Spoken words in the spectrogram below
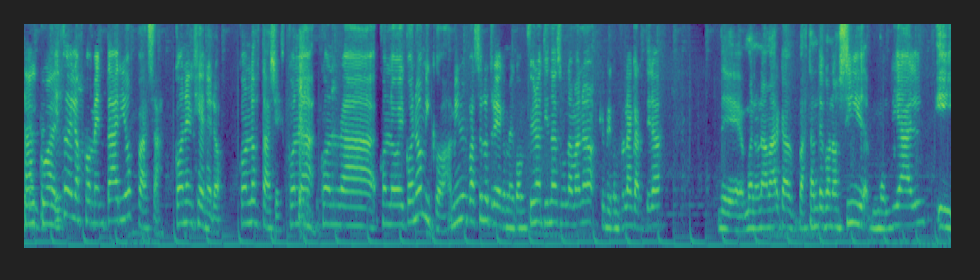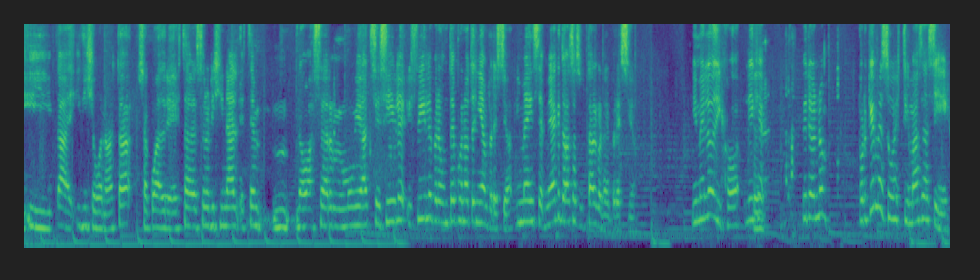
Tal cual. Esto de los comentarios pasa con el género, con los talles, con la, con la, con lo económico. A mí me pasó el otro día que me compré una tienda de segunda mano que me compré una cartera de, bueno, una marca bastante conocida, mundial, y, y, y dije, bueno, esta ya cuadre, esta debe ser original, este mm, no va a ser muy accesible. Y fui y le pregunté, pues no tenía precio. Y me dice, mira que te vas a asustar con el precio. Y me lo dijo. Le dije, pero no, ¿por qué me subestimas así?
